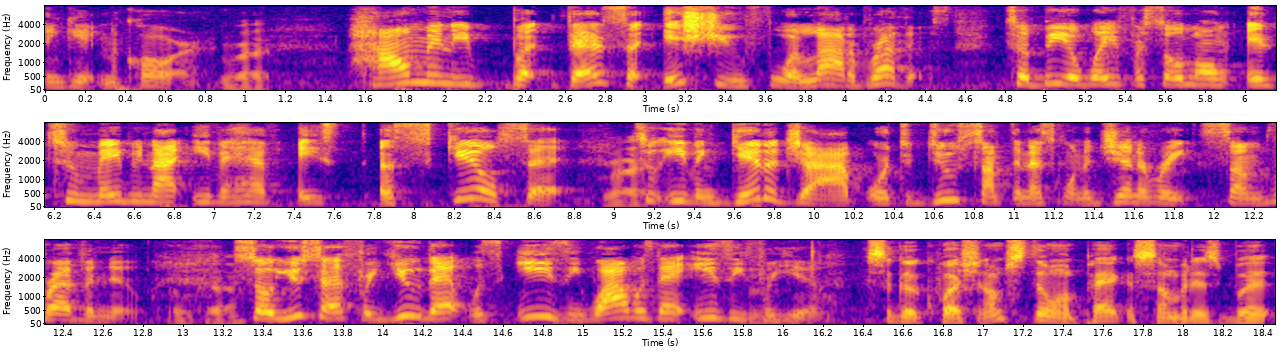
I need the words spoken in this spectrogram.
and getting a car. right. How many? But that's an issue for a lot of brothers to be away for so long and to maybe not even have a, a skill set Right. to even get a job or to do something that's going to generate some revenue. Okay. So you said for you that was easy. Why was that easy for you? It's a good question. I'm still unpacking some of this, but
